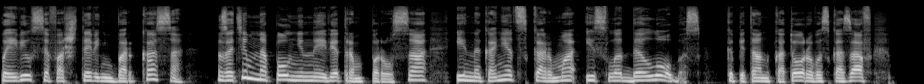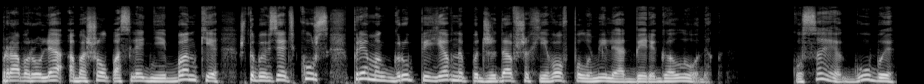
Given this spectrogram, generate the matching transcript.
появился форштевень Баркаса, затем наполненные ветром паруса и, наконец, корма Исла-де-Лобос, капитан которого, сказав «право руля», обошел последние банки, чтобы взять курс прямо к группе явно поджидавших его в полумиле от берега лодок. Кусая губы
